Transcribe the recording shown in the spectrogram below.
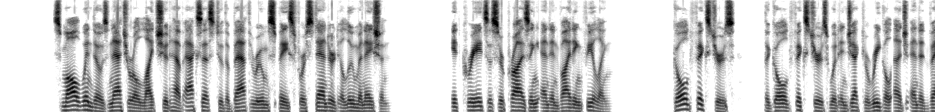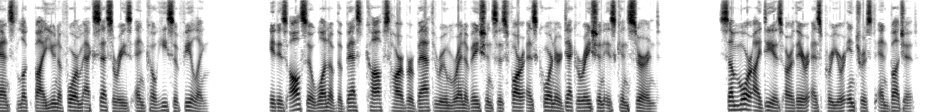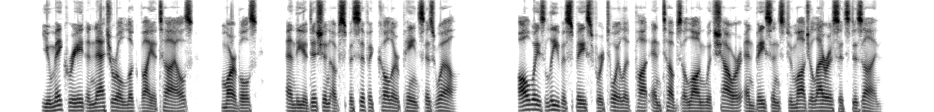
Small windows natural light should have access to the bathroom space for standard illumination. It creates a surprising and inviting feeling. Gold fixtures, the gold fixtures would inject a regal edge and advanced look by uniform accessories and cohesive feeling. It is also one of the best Coffs Harbour bathroom renovations as far as corner decoration is concerned. Some more ideas are there as per your interest and budget. You may create a natural look via tiles, marbles, and the addition of specific color paints as well. Always leave a space for toilet pot and tubs along with shower and basins to modularize its design.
